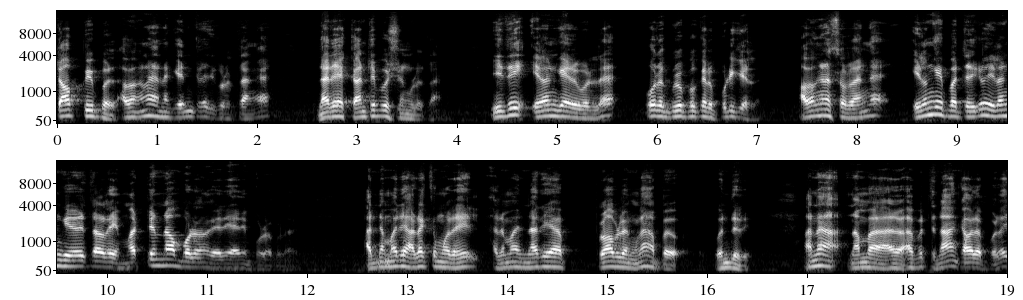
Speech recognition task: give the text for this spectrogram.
டாப் பீப்புள் அவங்களாம் எனக்கு என்கரேஜ் கொடுத்தாங்க. நிறைய கண்ட்ரிபியூஷன் கொடுத்தாங்க. இது இலங்கையில் உள்ள ஒரு குரூப்புக்கு அது பிடிக்கல. அவங்க என்ன சொல்கிறாங்க இலங்கை பத்திரிகைகள் இலங்கை எழுத்தாளரை மட்டும்தான் போடணும் வேறு யாரையும் போடக்கூடாது. அந்த மாதிரி அடக்குமுறைகள் அந்த மாதிரி நிறையா ப்ராப்ளங்கள்லாம் அப்போ வந்தது. ஆனால் நம்ம அதை பற்றி நான் கவலைப்படல.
